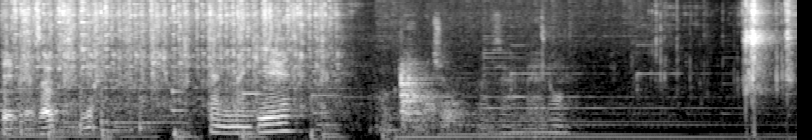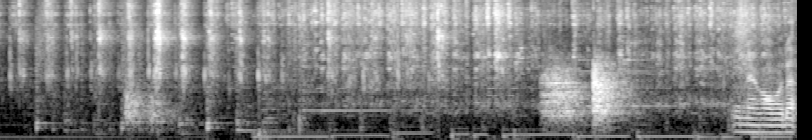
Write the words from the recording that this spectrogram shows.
Peper en zout. Ja. Kan niet mankeren. En dan gaan we dat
